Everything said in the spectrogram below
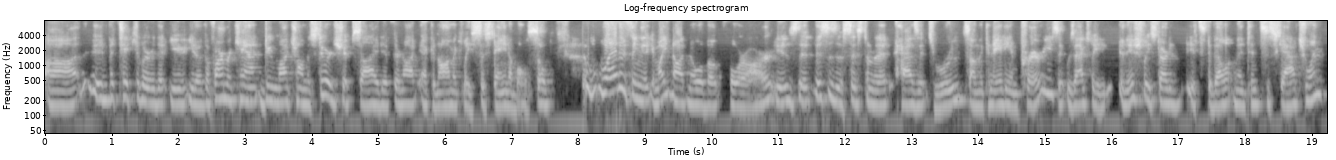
uh, in particular, that you you know the farmer can't do much on the stewardship side if they're not economically sustainable. So, one other thing that you might not know about 4R is that this is a system that has its roots on the Canadian prairies. It was actually initially started its development in Saskatchewan.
